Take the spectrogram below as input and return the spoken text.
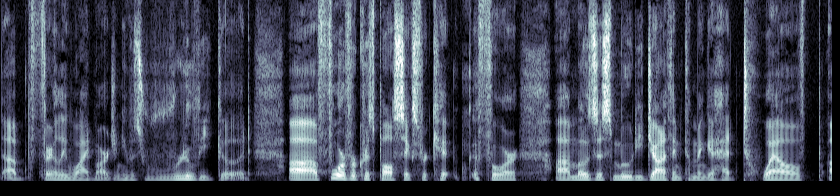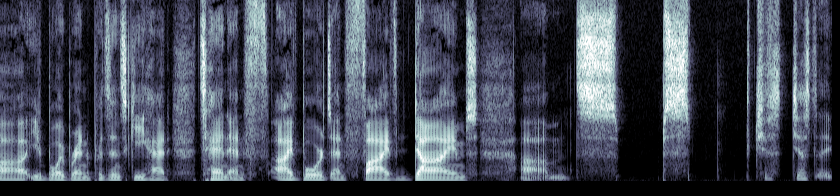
a fairly wide margin. He was really good. Uh, four for Chris Paul, six for for uh, Moses Moody. Jonathan Kuminga had 12. Uh, your boy Brandon Podziemski had 10 and five boards and five dimes. Um, just just a,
